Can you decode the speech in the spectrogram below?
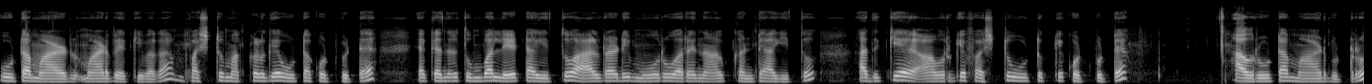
ಊಟ ಮಾಡಿ, ಮಾಡಬೇಕು ಇವಾಗ. ಫಸ್ಟ್ ಮಕ್ಕಳಿಗೆ ಊಟ ಕೊಟ್ಬಿಟ್ಟೆ. ಯಾಕೆಂದರೆ ತುಂಬ ಲೇಟಾಗಿತ್ತು ಆಲ್ರೆಡಿ ಮೂರುವರೆ ನಾಲ್ಕು ಗಂಟೆ ಆಗಿತ್ತು. ಅದಕ್ಕೆ ಅವ್ರಿಗೆ ಫಸ್ಟು ಊಟಕ್ಕೆ ಕೊಟ್ಬಿಟ್ಟೆ. ಅವ್ರು ಊಟ ಮಾಡಿಬಿಟ್ರು.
